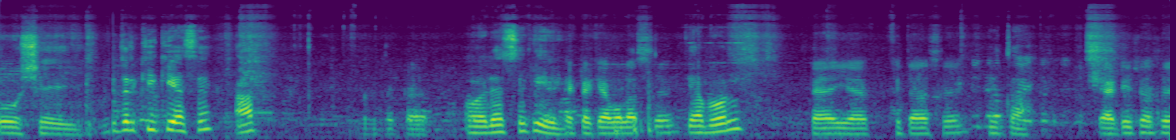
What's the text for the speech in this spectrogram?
ও সেই। এদের কি কি আছে? আর? ও এটা আছে কি? একটা কেবল আছে। কেবল। ফিতা আছে। টিপস আছে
